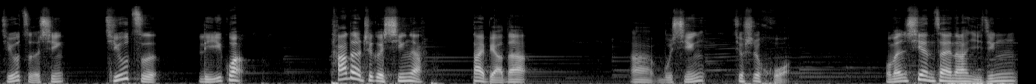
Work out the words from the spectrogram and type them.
九子星，九子离卦，它的这个星啊，代表的啊五行就是火。我们现在呢，已经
